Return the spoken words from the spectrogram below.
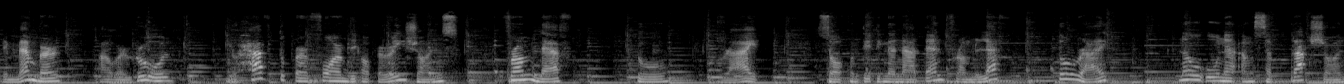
Remember, our rule, you have to perform the operations from left to right. So, kung titingnan natin from left to right, nauuna ang subtraction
